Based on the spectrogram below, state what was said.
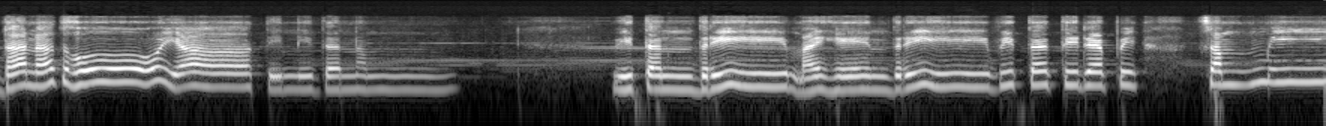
ధనధోయాతి నిధనం. వితంద్రీ మహేంద్రీ వితతిరపి సమ్మీలితదృశా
